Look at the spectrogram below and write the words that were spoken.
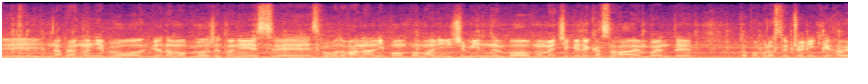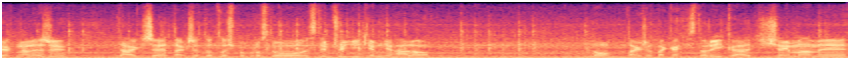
yy, na pewno nie było, wiadomo było, że to nie jest yy, spowodowane ani pompą, ani niczym innym, bo w momencie kiedy kasowałem błędy, to po prostu ciągnik jechał jak należy, także, także to coś po prostu z tym ciągnikiem nie halo. No, także taka historyjka, dzisiaj mamy,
